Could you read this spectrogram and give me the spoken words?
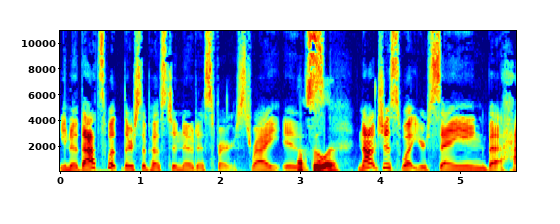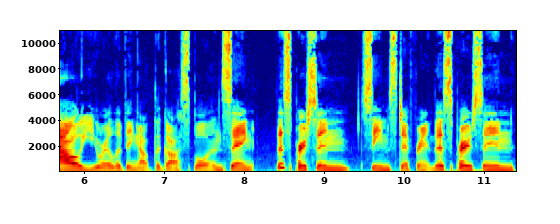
you know that's what they're supposed to notice first right is Absolutely. not just what you're saying but how you are living out the gospel and saying this person seems different this person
